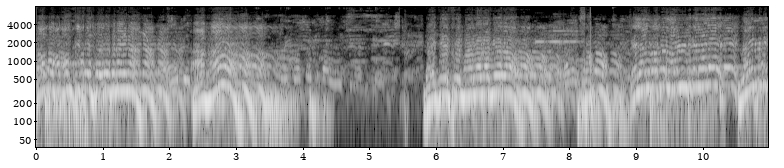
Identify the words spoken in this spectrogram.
పాప కాంపిటీషన్ జరుగుతున్నాయినా ఆహా దయచేసి మాధవరావు గారు వెళ్ళాలి బాబు లైన్ నుండి వెళ్ళాలి లైన్ నుండి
